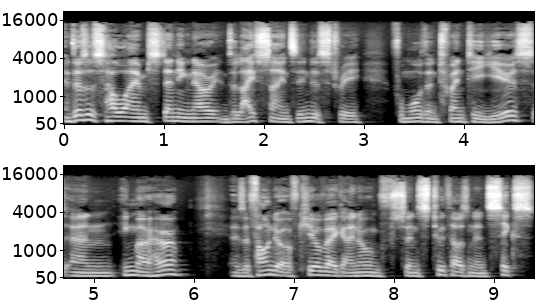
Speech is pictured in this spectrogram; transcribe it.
And this is how I'm standing now in the life science industry for more than 20 years. And Ingmar Hoerr, as a founder of CureVac, I know him since 2006,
